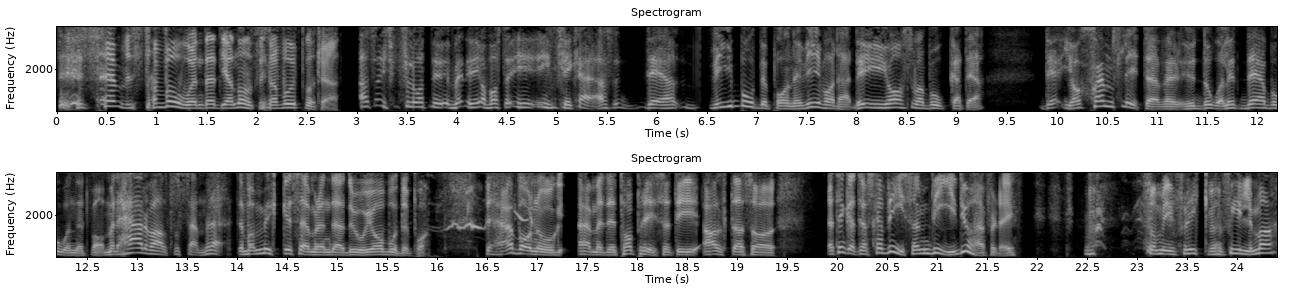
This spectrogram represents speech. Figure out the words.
det sämsta boendet jag någonsin har bott på tror jag. Alltså förlåt nu, men jag måste inflika här. Alltså, det vi bodde på när vi var där, det är ju jag som har bokat det. det. Jag skäms lite över hur dåligt det boendet var, men det här var alltså sämre. Det var mycket sämre än det du och jag bodde på. Det här var nog, äh, men det tar priset i allt alltså. Jag tänker att jag ska visa en video här för dig. Som min flickvän filmade.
